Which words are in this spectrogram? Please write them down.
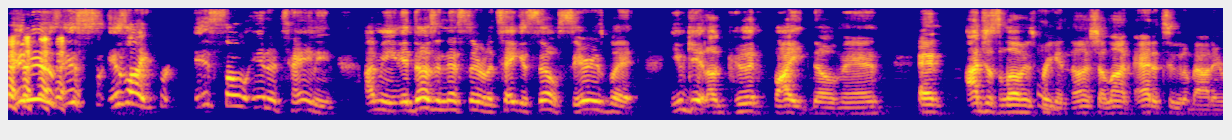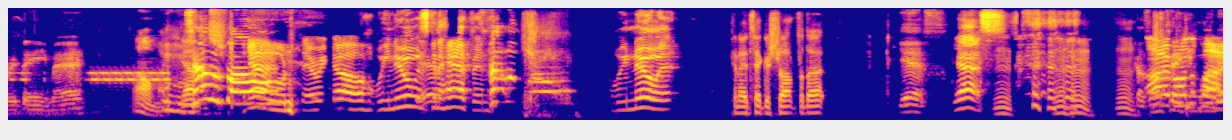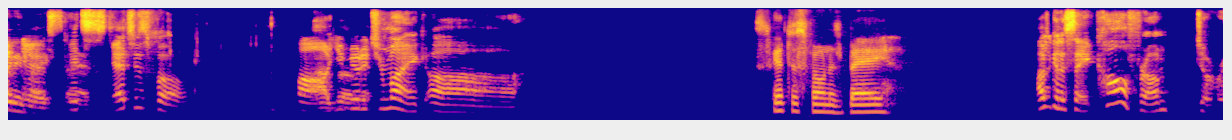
It is. It's it's like it's so entertaining. I mean, it doesn't necessarily take itself serious, but you get a good fight though, man. And I just love his freaking nonchalant attitude about everything, man. Oh my Mhm. god. Telephone. There we go. We knew it was Yeah. gonna happen. Telephone. We knew it. Can I take a shot for that? Yes. Yes. Mm-hmm. Because Live on the one podcast. anyway, man. it's Sketch's phone. I Oh, you muted it. your mic. Uh, Sketch's phone is Bay. I was gonna say call from Darrell.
